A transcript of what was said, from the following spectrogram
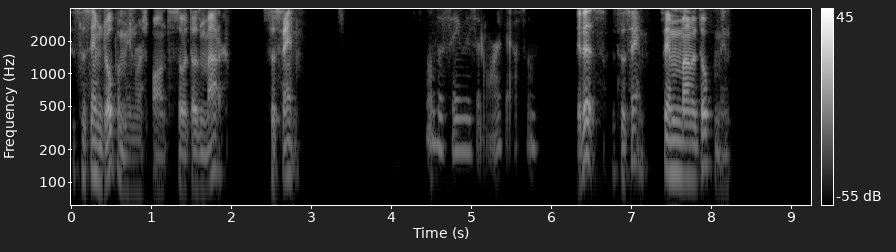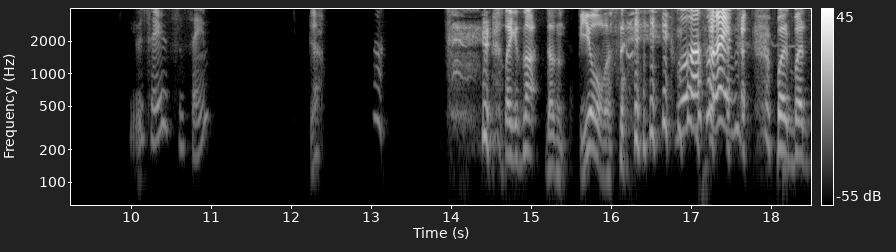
it's the same dopamine response, so it doesn't matter. It's the same. Well, the same as an orgasm. It is. It's the same. Same amount of dopamine. You would say it's the same? Yeah. Like it's not doesn't feel the same. Well, that's what I- but but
